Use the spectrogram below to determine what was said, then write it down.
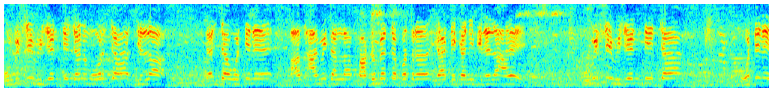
ओबीसी व्हिजनटी जनमोर्चा जिल्हा यांच्या वतीने आज आम्ही त्यांना पाठिंब्याचं पत्र या ठिकाणी दिलेलं आहे. ओबीसी व्हिजनटीच्या वतीने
